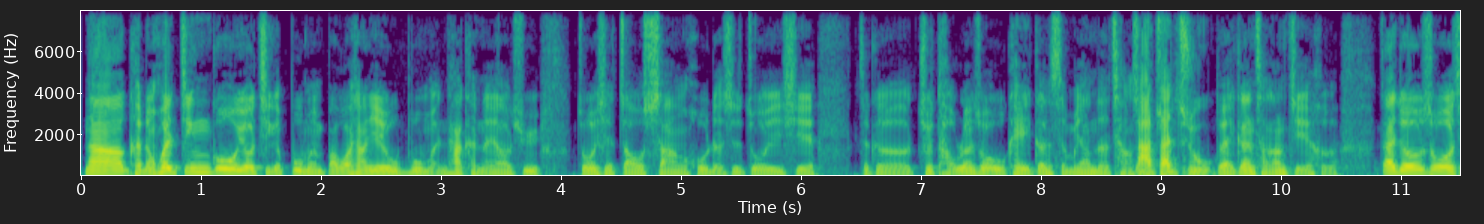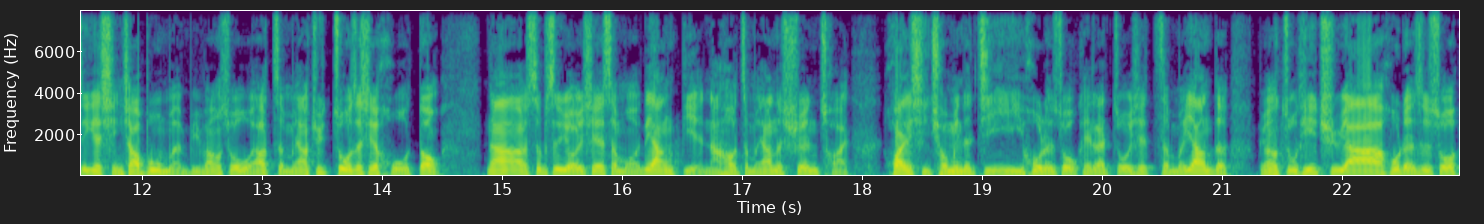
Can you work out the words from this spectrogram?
那可能会经过有几个部门，包括像业务部门，他可能要去做一些招商，或者是做一些这个去讨论，说我可以跟什么样的厂商拉赞助，对，跟厂商结合。再就是说这些行销部门，比方说我要怎么样去做这些活动。那是不是有一些什么亮点，然后怎么样的宣传，唤醒球迷的记忆，或者说我可以来做一些怎么样的，比方主题曲啊，或者是说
